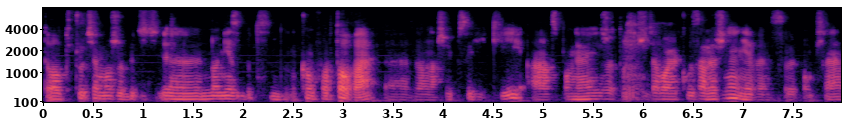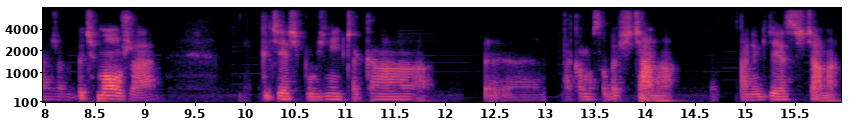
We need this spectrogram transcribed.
to odczucie może być e, no, niezbyt komfortowe e, dla naszej psychiki, a wspomniałeś, że to też działa jak uzależnienie, więc pomyślałem, że być może gdzieś później czeka e, taką osobę ściana. Pytanie, gdzie jest ściana?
